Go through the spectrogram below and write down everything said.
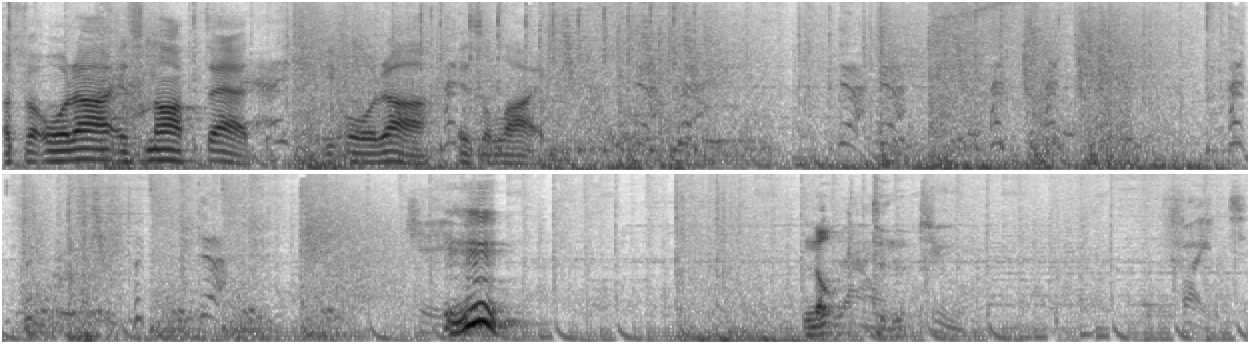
But the Ora is not dead. The Ora is alive. KO. Noctis. Fight.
